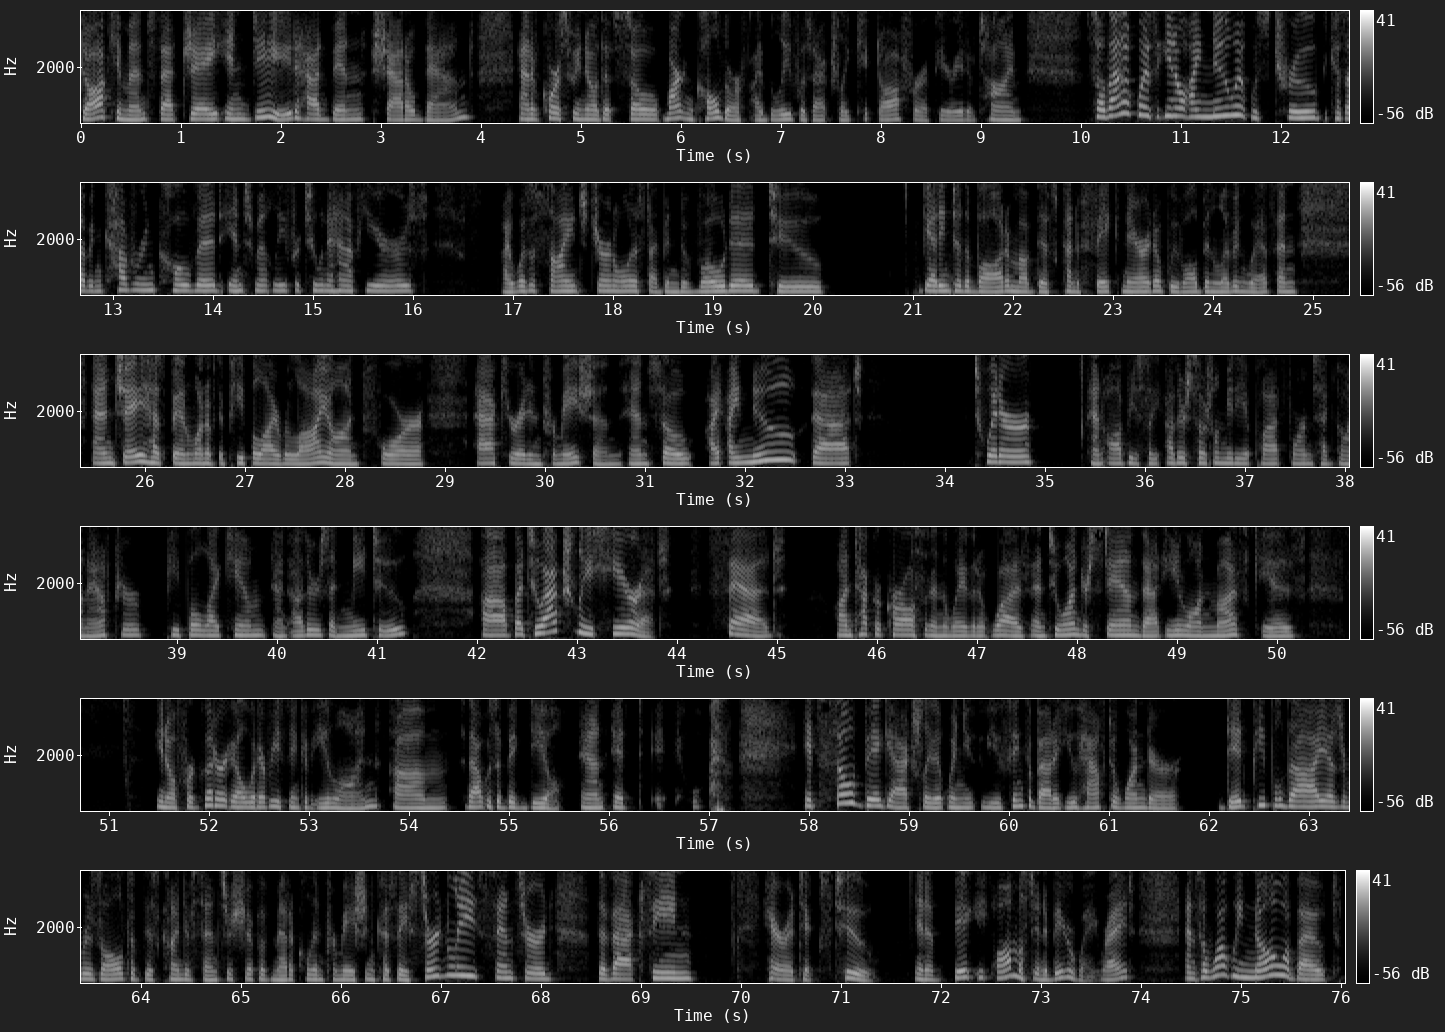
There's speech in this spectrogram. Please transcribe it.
documents that Jay indeed had been shadow banned. And of course, we know that so Martin Kulldorff, I believe, was actually kicked off for a period of time. So that was, you know, I knew it was true because I've been covering COVID intimately for two and a half years. I was a science journalist. I've been devoted to getting to the bottom of this kind of fake narrative we've all been living with. And, and Jay has been one of the people I rely on for accurate information. And so I, I knew that Twitter and obviously other social media platforms had gone after people like him and others and me too. Uh, but to actually hear it said on Tucker Carlson in the way that it was and to understand that Elon Musk is you know, for good or ill, whatever you think of Elon, um, that was a big deal. And it, it, it's so big actually that when you, you think about it, you have to wonder, did people die as a result of this kind of censorship of medical information? Because they certainly censored the vaccine heretics too, in a big, almost in a bigger way, right? And so what we know about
